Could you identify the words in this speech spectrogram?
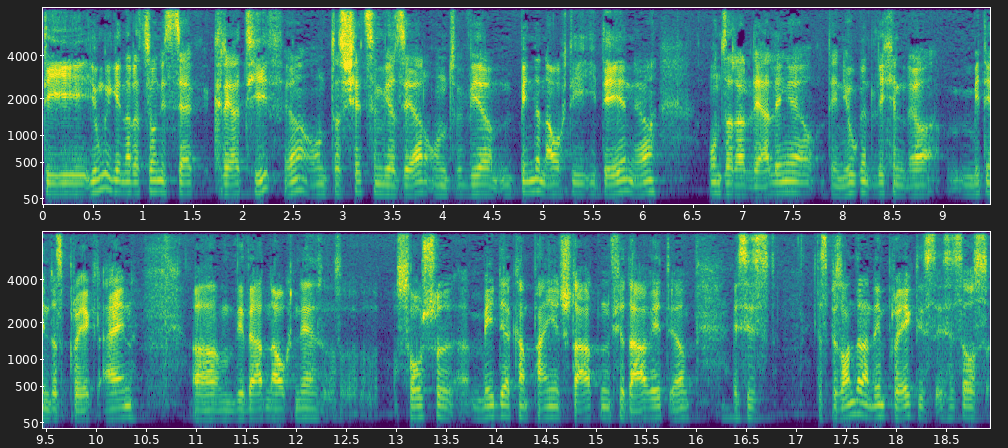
Die junge Generation ist sehr kreativ, ja, und das schätzen wir sehr und wir binden auch die Ideen, ja, unserer Lehrlinge, den Jugendlichen, ja, mit in das Projekt ein. Ähm, wir werden auch eine Social-Media-Kampagne starten für David. Ja. Es ist, das Besondere an dem Projekt ist, es ist aus,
